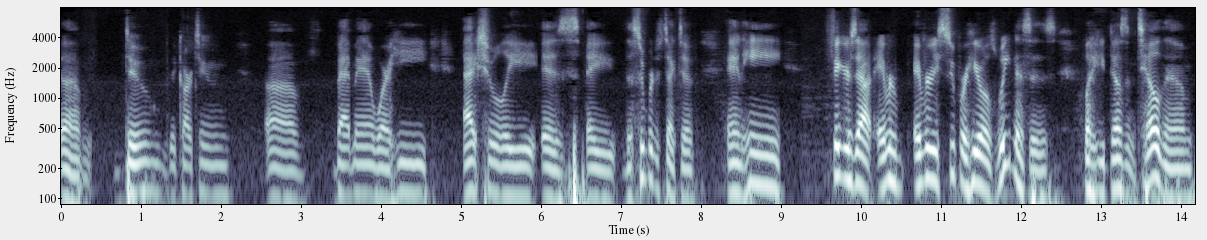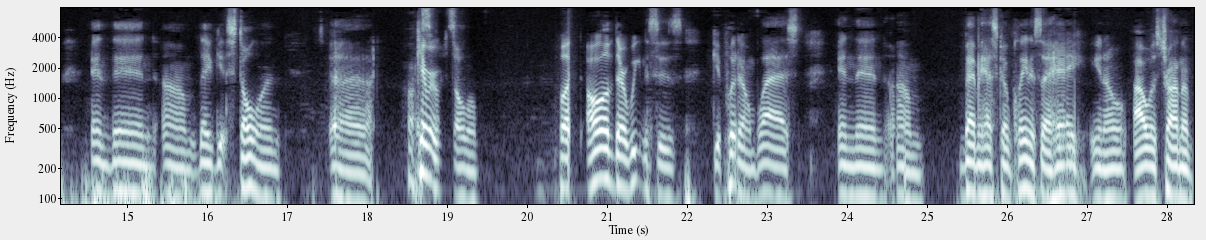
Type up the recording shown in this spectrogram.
um, Doom, the cartoon of Batman, where he actually is a the super detective, and he figures out every every superhero's weaknesses, but he doesn't tell them, and then um, they get stolen. Uh, I can't remember who stole them, but all of their weaknesses get put on blast, and then um, Batman has to come clean and say, "Hey, you know, I was trying to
